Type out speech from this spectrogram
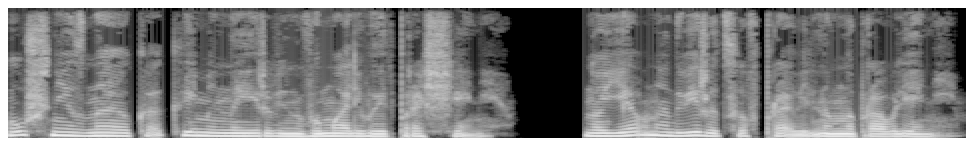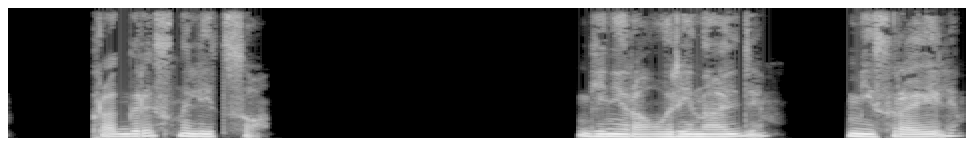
Уж не знаю, как именно Ирвин вымаливает прощение но явно движется в правильном направлении. Прогресс на лицо. Генерал Ринальди, мисс Раэли.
